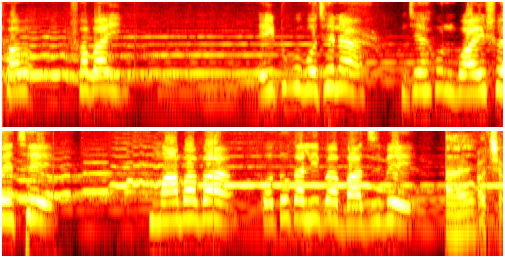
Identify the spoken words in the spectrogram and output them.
সব সবাই। এইটুকু বোঝে না যে এখন বয়স হয়েছে। মা বাবা কতকালই বা বাঁচবে। আচ্ছা।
